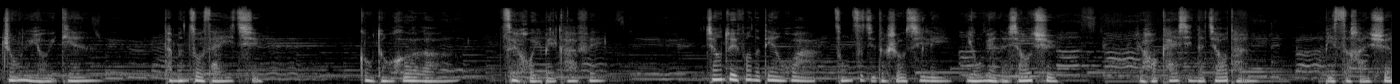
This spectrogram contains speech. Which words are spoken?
终于有一天，他们坐在一起，共同喝了最后一杯咖啡，将对方的电话从自己的手机里永远的消去，然后开心的交谈，彼此寒暄。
